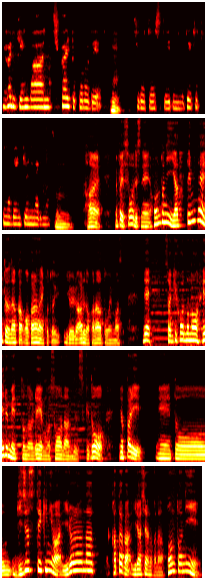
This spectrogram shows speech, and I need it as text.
やはり現場に近いところでうん。仕事をしているので、とても勉強になります。うん。はい。やっぱりそうですね。本当にやってみないとなんかわからないこといろいろあるのかなと思います。で、先ほどのヘルメットの例もそうなんですけど、やっぱり、えっと、技術的にはいろいろな方がいらっしゃるのかな。本当に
